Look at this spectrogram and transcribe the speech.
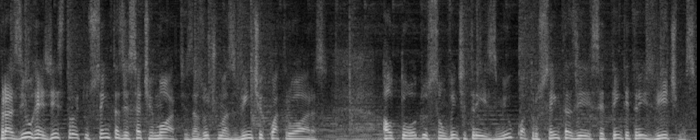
Brasil registra 807 mortes nas últimas 24 horas. Ao todo, são 23.473 vítimas.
